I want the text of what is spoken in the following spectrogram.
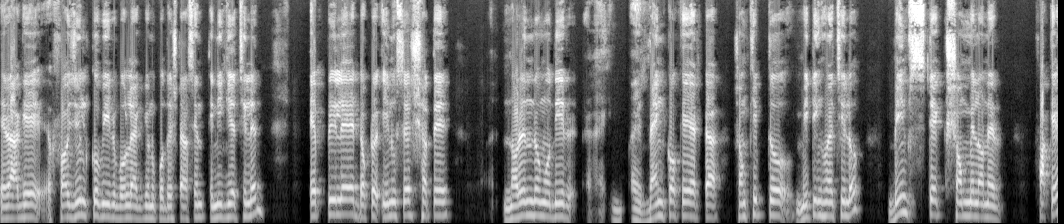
এর আগে ফয়জুল কবির বলে একজন উপদেষ্টা আছেন, তিনি গিয়েছিলেন। এপ্রিলে ডক্টর ইনুসের সাথে নরেন্দ্র মোদীর ব্যাংককে একটা সংক্ষিপ্ত মিটিং হয়েছিল বিমস্টেক সম্মেলনের ফাঁকে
